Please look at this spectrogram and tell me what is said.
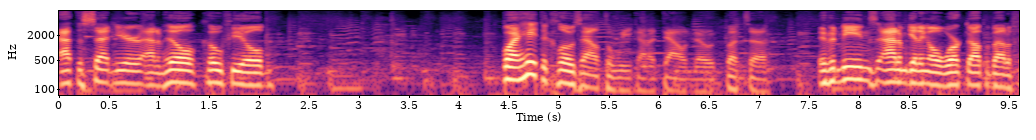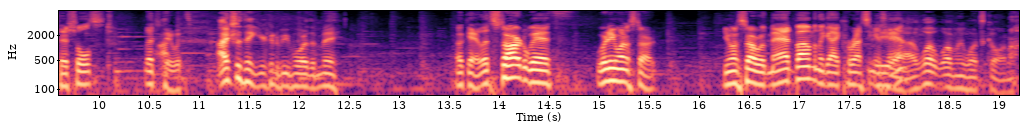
at the set here, Adam Hill, Cofield. Boy, I hate to close out the week on a down note, but uh, if it means Adam getting all worked up about officials, let's do it. I actually think you're going to be more than me. Okay, let's start with where do you want to start? You want to start with Mad Bum and the guy caressing his hand? yeah, hand? what I mean, what's going on?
